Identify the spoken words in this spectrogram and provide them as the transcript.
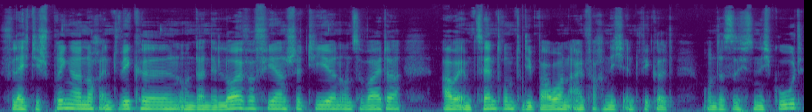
vielleicht die Springer noch entwickeln und dann den Läufer vieranstetieren und so weiter aber im Zentrum die Bauern einfach nicht entwickelt. Und das ist nicht gut.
